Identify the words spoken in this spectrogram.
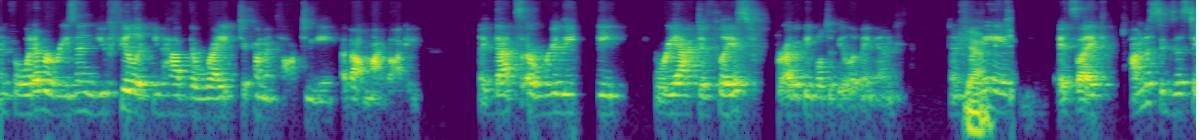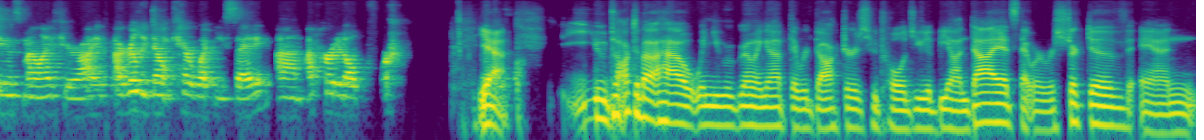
and for whatever reason you feel like you have the right to come and talk to me about my body. Like that's a really reactive place for other people to be living in. And for yeah. me it's like i'm just existing this my life here. I, I really don't care what you say. Um, i've heard it all before. Yeah you talked about how when you were growing up there were doctors who told you to be on diets that were restrictive and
